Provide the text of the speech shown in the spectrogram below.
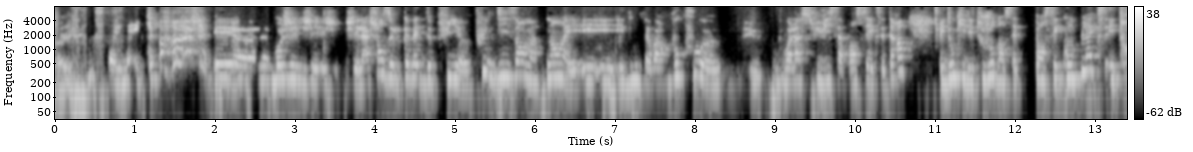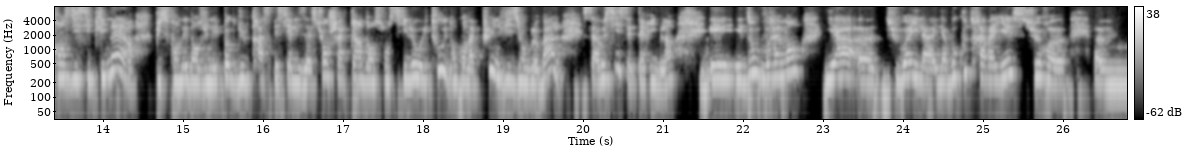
bah oui. mec. et moi, j'ai la chance de le connaître depuis plus de dix ans maintenant et, et, et donc d'avoir beaucoup voilà suivi sa pensée, etc. Et donc il est toujours dans cette pensée complexe et transdisciplinaire, puisqu'on est dans une époque d'ultra spécialisation, chacun dans son silo et tout, et donc on n'a plus une vision globale. Ça aussi c'est terrible. Hein. Et, donc vraiment, il y a, euh, tu vois, il a, a beaucoup travaillé sur euh, euh,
